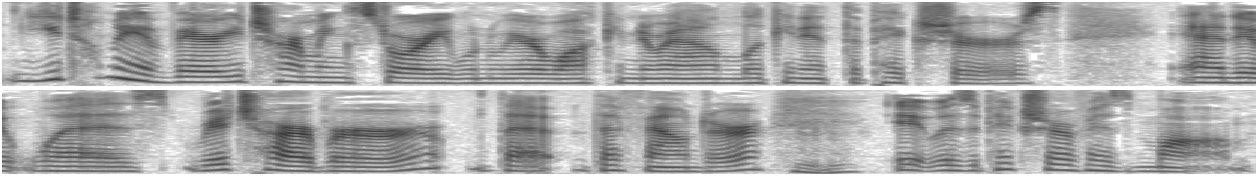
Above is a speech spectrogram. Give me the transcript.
You told me a very charming story when we were walking around looking at the pictures, and it was Rich Harbour, the the founder. Mm-hmm. It was a picture of his mom.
